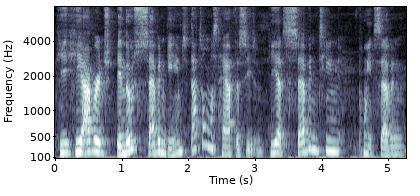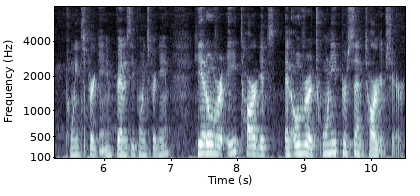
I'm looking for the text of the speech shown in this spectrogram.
he he averaged in those seven games. That's almost half the season. He had seventeen point seven points per game, fantasy points per game. He had over eight targets and over a twenty percent target share.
